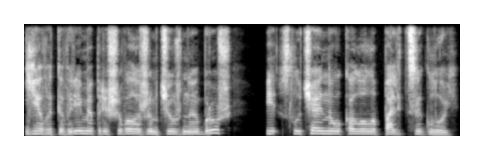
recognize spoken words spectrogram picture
Я в это время пришивала жемчужную брошь и случайно уколола палец иглой.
